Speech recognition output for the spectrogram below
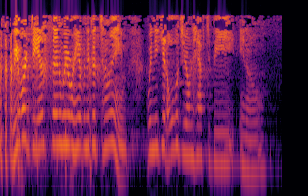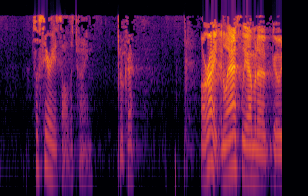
we were dancing, we were having a good time. When you get old, you don't have to be, you know, so serious all the time. Okay. All right. And lastly, I'm going to go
